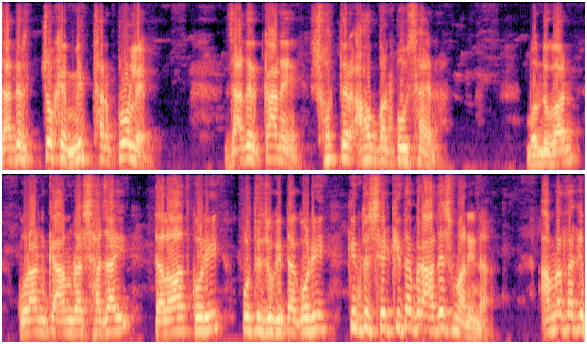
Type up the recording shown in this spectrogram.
যাদের চোখে মিথ্যার প্রলেপ, যাদের কানে সত্যের আহ্বান পৌঁছায় না। বন্ধুগণ, কোরআনকে আমরা সাজাই, তেলাওয়াত করি, প্রতিযোগিতা করি, কিন্তু সেই কিতাবের আদেশ মানি না। আমরা তাকে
